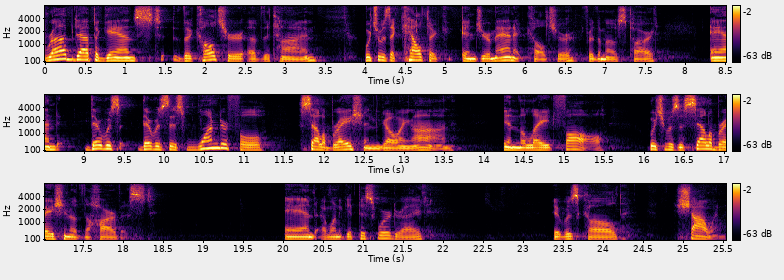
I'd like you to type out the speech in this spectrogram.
rubbed up against the culture of the time, which was a Celtic and Germanic culture for the most part. And there was, there was this wonderful celebration going on in the late fall, which was a celebration of the harvest. And I want to get this word right. It was called Samhain.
